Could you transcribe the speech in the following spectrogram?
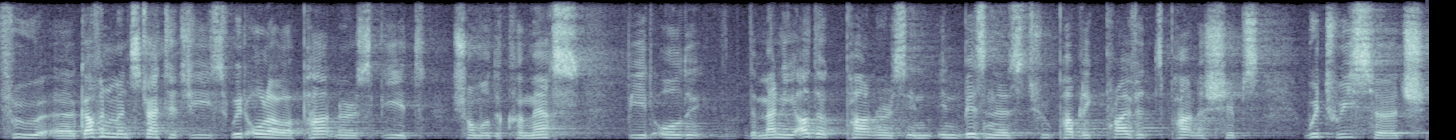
through uh, government strategies with all our partners, be it Chambre de Commerce, be it all the, the many other partners in, in business through public-private partnerships, with research,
